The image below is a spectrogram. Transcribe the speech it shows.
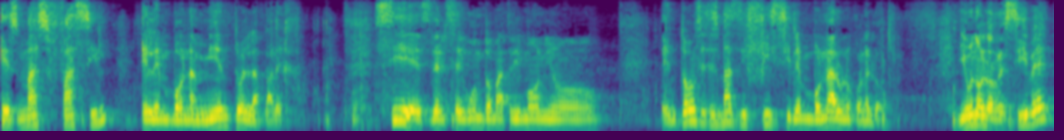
es más fácil el embonamiento en la pareja. Si es del segundo matrimonio, entonces es más difícil embonar uno con el otro. Y uno lo recibe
